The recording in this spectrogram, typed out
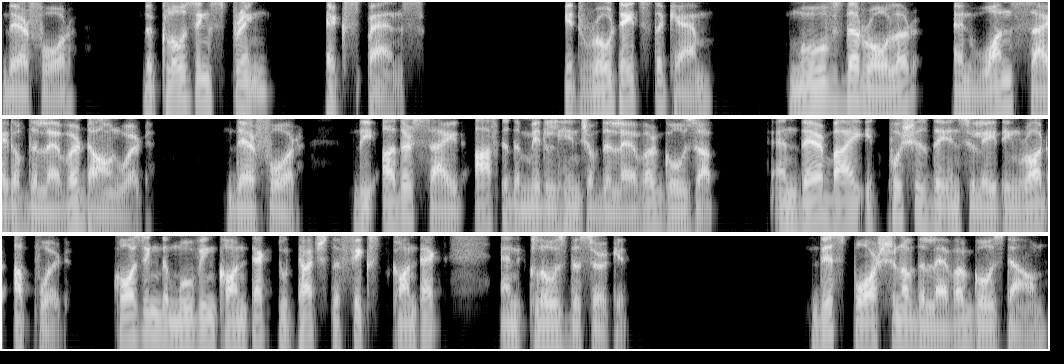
Therefore, the closing spring expands. It rotates the cam, moves the roller and one side of the lever downward. Therefore, the other side after the middle hinge of the lever goes up, and thereby it pushes the insulating rod upward, causing the moving contact to touch the fixed contact and close the circuit. This portion of the lever goes down,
